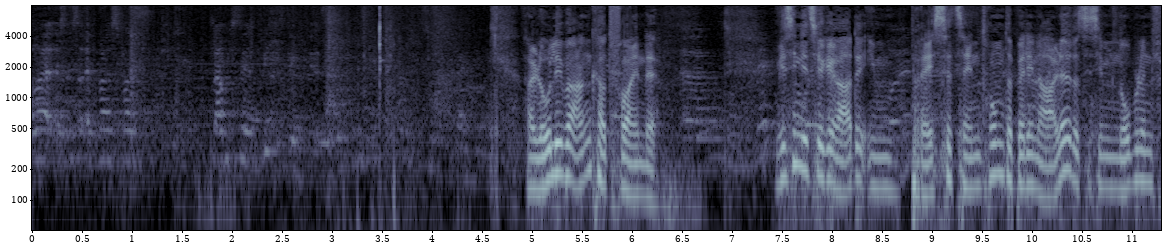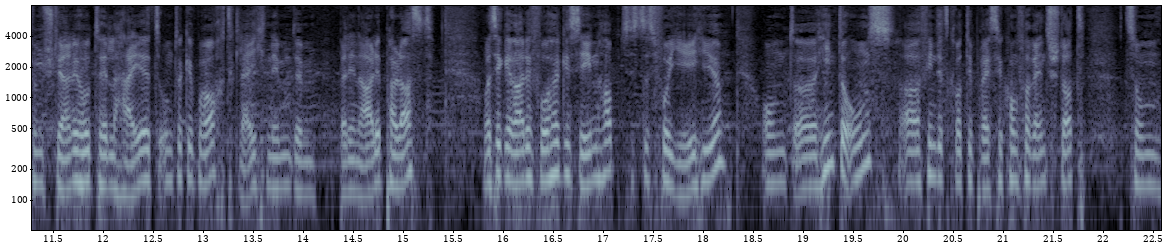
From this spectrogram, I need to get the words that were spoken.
aber es ist etwas, was, glaube ich, sehr wichtig ist. Hallo, liebe Ankert-Freunde. Wir sind jetzt hier gerade im Pressezentrum der Berlinale. Das ist im noblen Fünf-Sterne-Hotel Hyatt untergebracht, gleich neben dem Berlinale-Palast. Was ihr gerade vorher gesehen habt, ist das Foyer hier. Und äh, hinter uns äh, findet gerade die Pressekonferenz statt zum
